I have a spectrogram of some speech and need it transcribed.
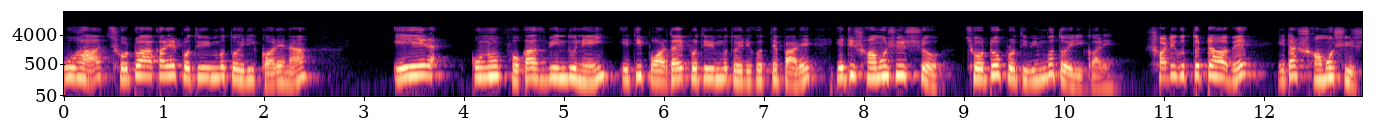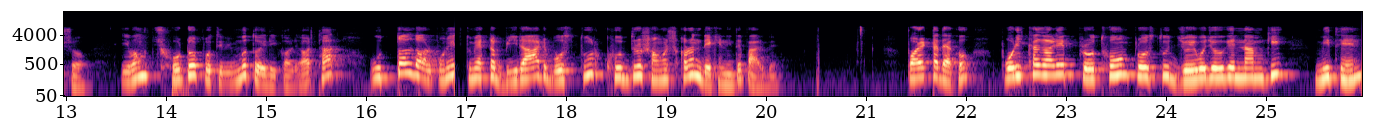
উহা ছোট আকারের প্রতিবিম্ব তৈরি করে না। এর কোনো ফোকাস বিন্দু নেই, এটি পর্দায় প্রতিবিম্ব তৈরি করতে পারে, এটি সমশীর্ষ ছোট প্রতিবিম্ব তৈরি করে। সঠিক উত্তরটা হবে, এটা সমশীর্ষ। এবং ছোট প্রতিবিম্ব তৈরি করে। অর্থাৎ উত্তল দর্পণে তুমি একটা বিরাট বস্তুর ক্ষুদ্র সংস্করণ দেখে নিতে পারবে। পরেরটা দেখো, পরীক্ষাগারে প্রথম প্রস্তুত জৈব যৌগের নাম কি? Methane,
